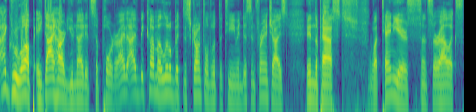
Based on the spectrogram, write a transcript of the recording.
I grew up a diehard United supporter. I've, I've become a little bit disgruntled with the team and disenfranchised in the past, what, 10 years since Sir Alex.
